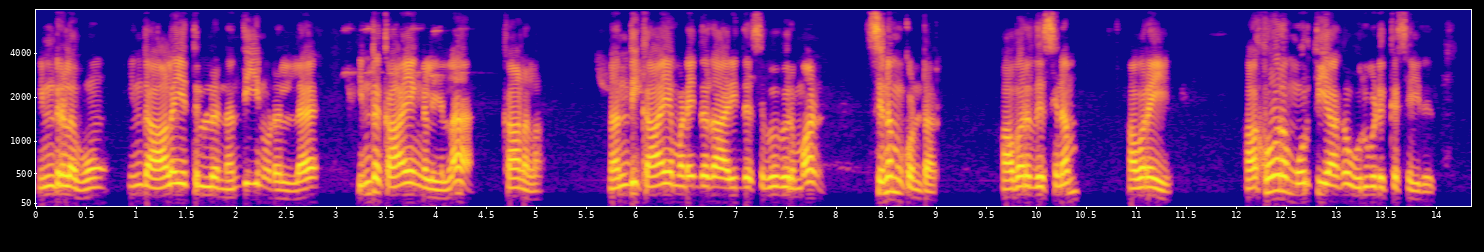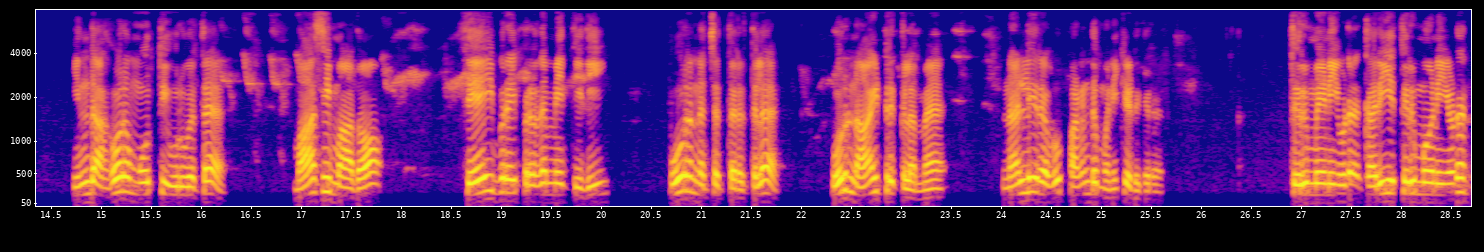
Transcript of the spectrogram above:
இன்றளவும் இந்த ஆலயத்தில் உள்ள நந்தியின் உடல்ல இந்த காயங்களை எல்லாம் காணலாம். நந்தி காயமடைந்ததா அறிந்த சிவபெருமான் சினம் கொண்டார். அவரது சினம் அவரை அகோர மூர்த்தியாக உருவெடுக்க செய்தது. இந்த அகோர மூர்த்தி உருவத்தை மாசி மாதம் தேய்பிரை பிரதமை திதி பூர நட்சத்திரத்துல ஒரு ஞாயிற்றுக்கிழமை நள்ளிரவு பன்னெண்டு மணிக்கு எடுக்கிறார். திருமேனியுடன் கரிய திருமேனியுடன்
